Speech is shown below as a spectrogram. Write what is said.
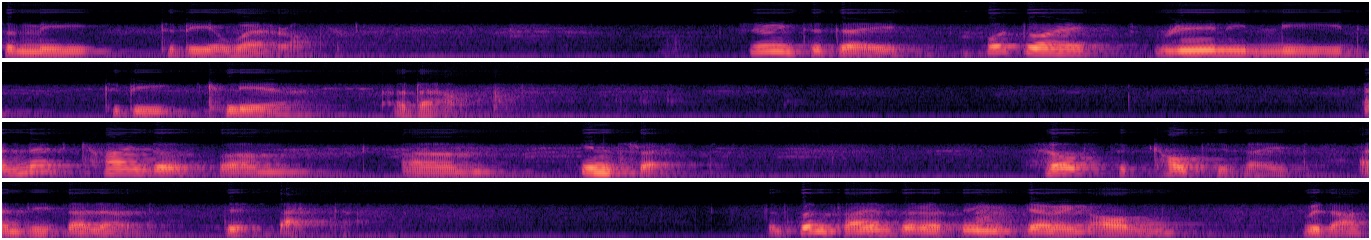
for me to be aware of? During today, what do I really need to be clear about? And that kind of um, um, interest helps to cultivate and develop this factor. And sometimes there are things going on with us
